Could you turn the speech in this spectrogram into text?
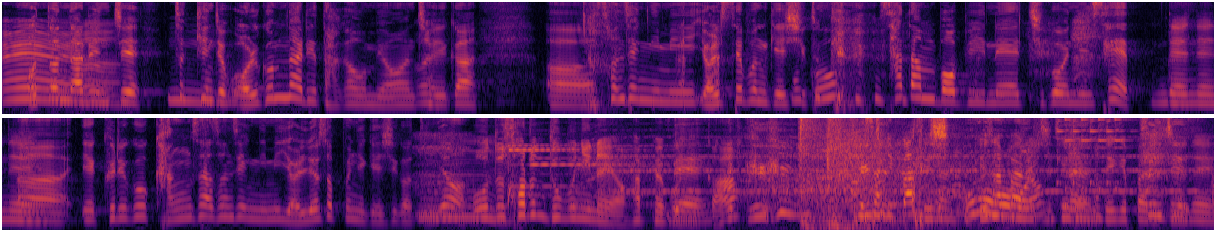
예. 어떤 날은 이제 특히 음. 이제 월급 날이 다가오면 저희가 어, 선생님이 13분 계시고 사단법인의 직원이 셋. 네네네. 아, 예, 그리고 강사 선생님이 16분이 계시거든요. 모두 32분이네요. 합해 네. 보니까. 계산이 빠르시. 계산, 어머, 계산 어머, 빠르지. 계산 네. 되게. 이제 네.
